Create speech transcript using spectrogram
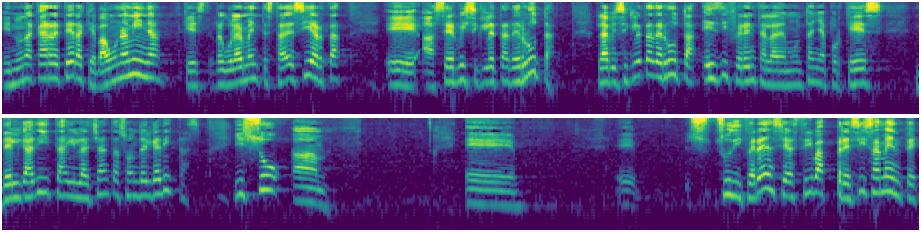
en una carretera que va a una mina, que regularmente está desierta, eh, a hacer bicicleta de ruta. La bicicleta de ruta es diferente a la de montaña porque es delgadita y las llantas son delgaditas. Y su, eh, eh, su diferencia estriba precisamente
